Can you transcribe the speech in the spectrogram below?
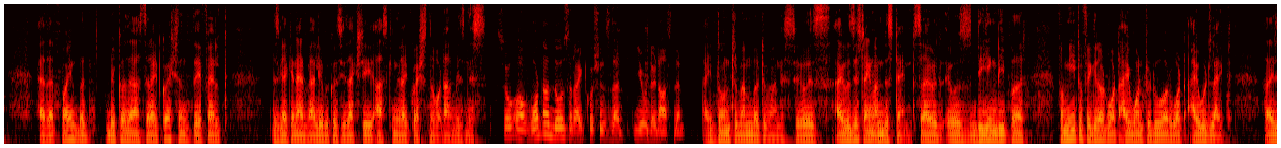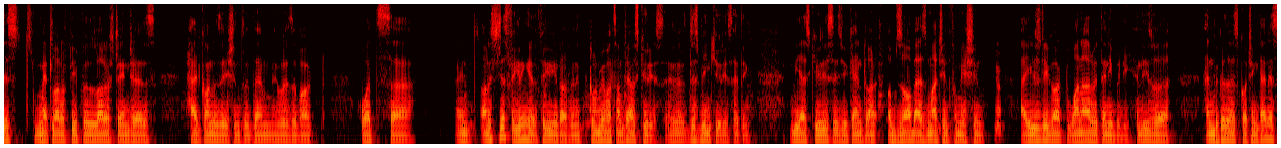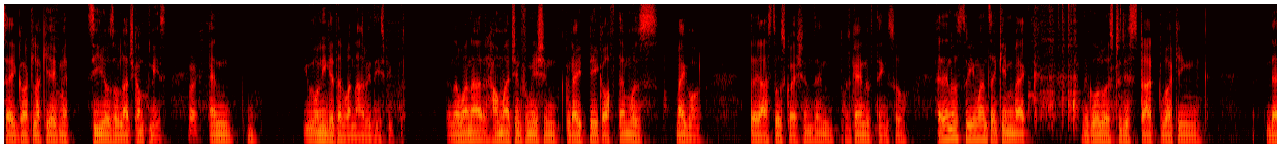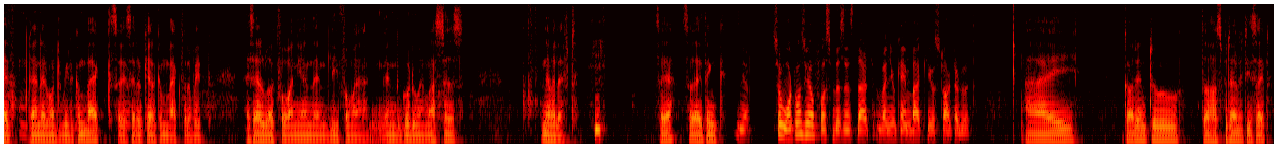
at that point. But because I asked the right questions, they felt this guy can add value because he's actually asking the right questions about our business. So uh, what are those right questions that you did ask them? I don't remember to be honest. It was I was just trying to understand. So I would, it was digging deeper for me to figure out what I want to do or what I would like. I just met a lot of people, a lot of strangers, had conversations with them. It was about what's. Uh, I mean, honestly, just figuring it, figuring it out. When they told me about something, I was curious. Uh, just being curious. I think, be as curious as you can to absorb as much information. Yeah. I usually got one hour with anybody, and these were, and because I was coaching tennis, I got lucky. I met CEOs of large companies, Right. and you only get that one hour with these people. In the one hour, how much information could I take off them was my goal. So I asked those questions and that kind of thing. So at the end of those three months, I came back. The goal was to just start working. Dad, granddad wanted me to come back, so I said, okay, I'll come back for a bit. I said I'll work for one year and then leave for my and go do my masters. Never left. so yeah, so I think Yeah. So what was your first business that when you came back you started with? I got into the hospitality side.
